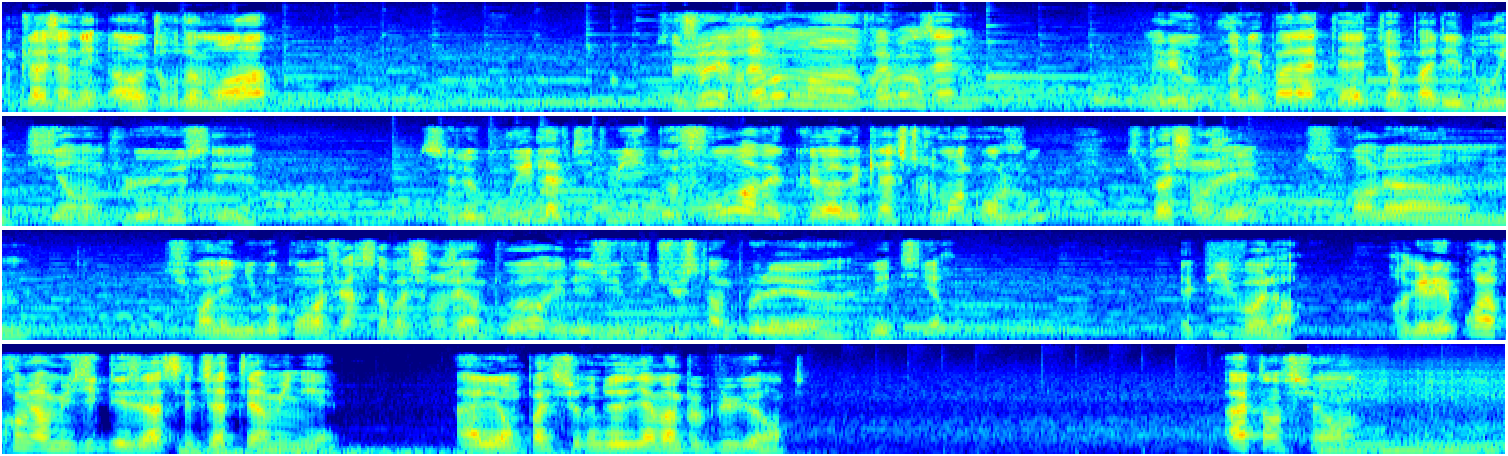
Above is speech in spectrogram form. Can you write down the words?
Donc là, j'en ai un autour de moi. Ce jeu est vraiment, euh, vraiment zen. Regardez, vous prenez pas la tête, il n'y a pas des bruits de tir non plus. C'est le bruit de la petite musique de fond avec, euh, avec l'instrument qu'on joue qui va changer suivant le Suivant les niveaux qu'on va faire, ça va changer un peu. Regardez, j'évite juste un peu les, euh, les tirs. Et puis voilà. Regardez, pour la première musique déjà, c'est déjà terminé. Allez, on passe sur une deuxième un peu plus violente. Attention.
